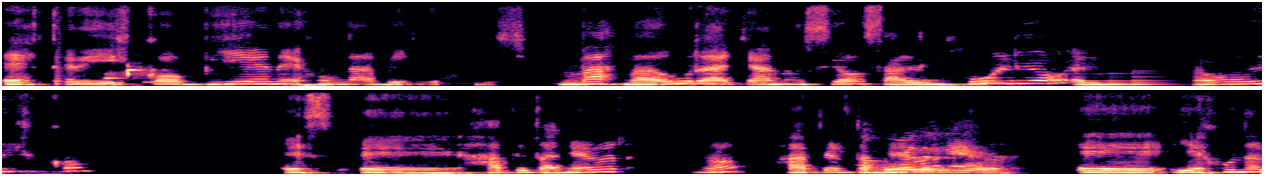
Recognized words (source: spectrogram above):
Este disco viene, es una más madura, ya anunció, sale en julio el nuevo disco. Es eh, Happy Than Ever, ¿no? Happier Than Ever. Eh, y es una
